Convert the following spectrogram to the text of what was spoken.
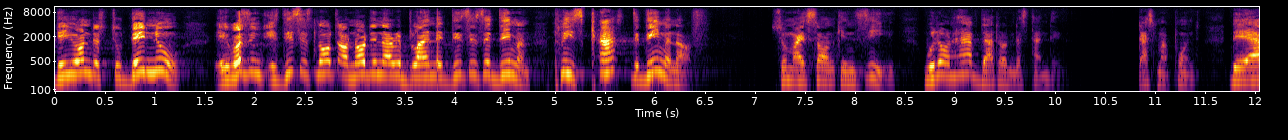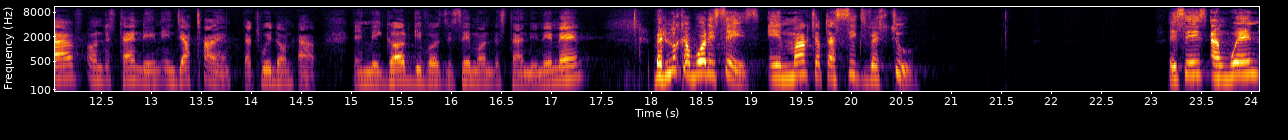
they understood, they knew it wasn't, this is not an ordinary blindness, this is a demon. Please cast the demon off so my son can see. We don't have that understanding. That's my point. They have understanding in that time that we don't have. And may God give us the same understanding. Amen. But look at what it says in Mark chapter 6, verse 2. It says, And when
